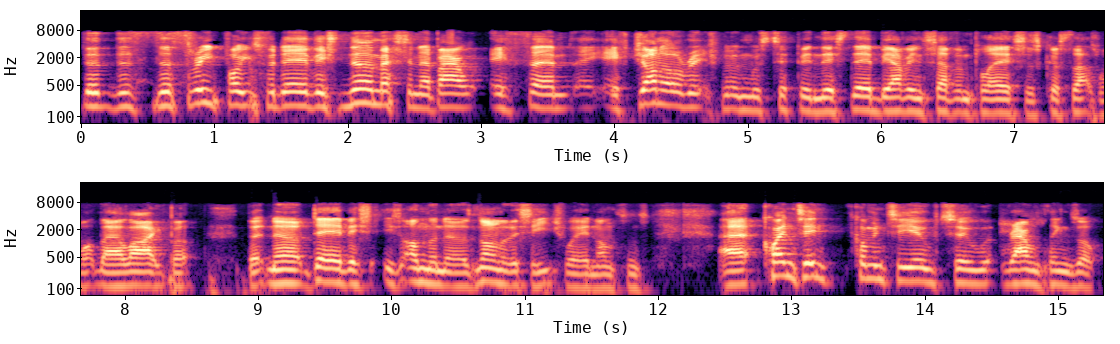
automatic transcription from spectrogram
the, the the three points for Davis, no messing about. If um, if John O. Richmond was tipping this, they'd be having seven places because that's what they're like. But but no, Davis is on the nose. None of this each way nonsense. Uh, Quentin, coming to you to round things up.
